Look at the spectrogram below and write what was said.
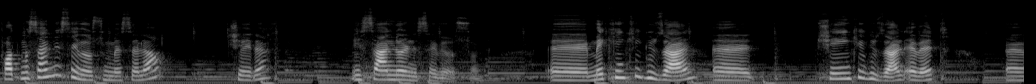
Fatma sen ne seviyorsun mesela? Şeyde? İnsanlarını seviyorsun. Ee, MAC'inki güzel. E, şeyinki güzel evet. Ee,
